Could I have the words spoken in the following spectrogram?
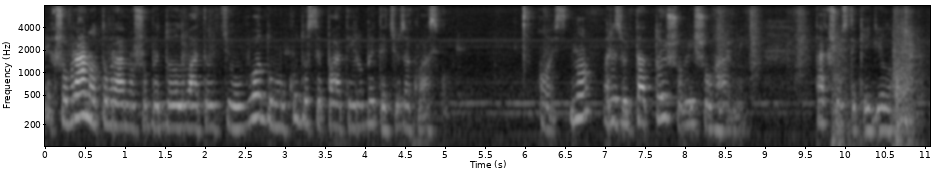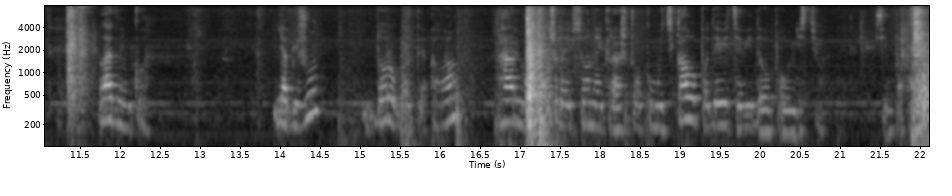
Якщо врано, то врано, щоб доливати цю воду, муку досипати і робити цю закваску. Ось, ну, результат той, що вийшов гарний. Так, щось таке діло. Ладненько. Я біжу до роботи. А вам гарного вечора і всього найкращого. Кому цікаво, подивіться відео повністю. Всім па-па.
